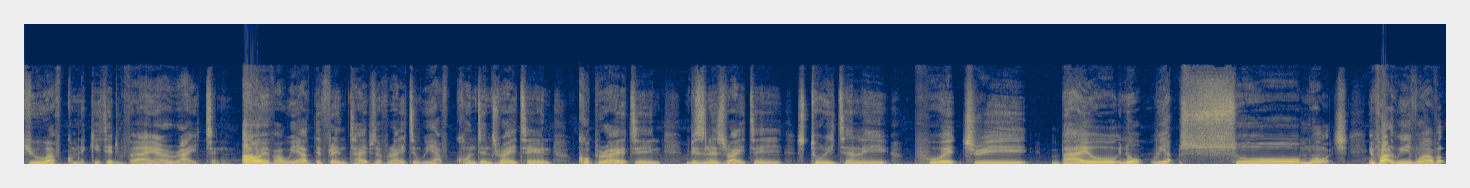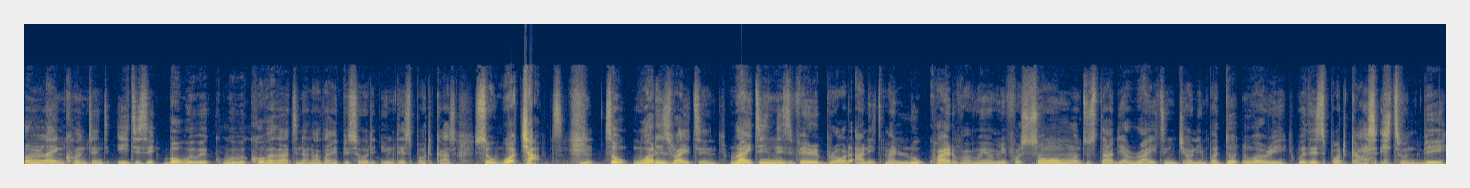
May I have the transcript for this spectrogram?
you have communicated via writing. However, we have different types of writing. We have content writing, copywriting, business writing, storytelling, poetry, bio. You know, we have so much. In fact, we even have online content, etc. But we will we will cover that in another episode in this podcast. So watch out. so what is writing? Writing is very broad and it might look quite overwhelming for someone who wants to start their writing journey. But don't worry, with this podcast, it won't be.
